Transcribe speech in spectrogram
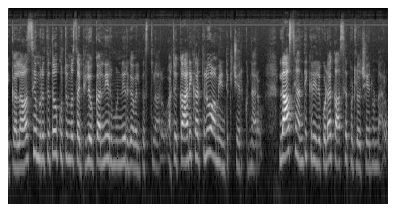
ఇక లాస్య మృతితో కుటుంబ సభ్యులు కన్నీరు మున్నీరుగా వెలిపిస్తున్నారు. అటు కార్యకర్తలు ఆమె ఇంటికి చేరుకున్నారు. లాస్య అంత్యక్రియలు కూడా కాసేపట్లో చేరున్నారు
